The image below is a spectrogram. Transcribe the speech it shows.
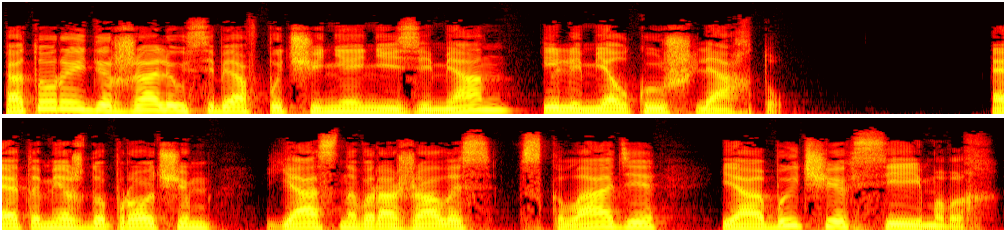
которые держали у себя в подчинении земян или мелкую шляхту. Это, между прочим, ясно выражалось в складе и обычаях Сеймовых.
